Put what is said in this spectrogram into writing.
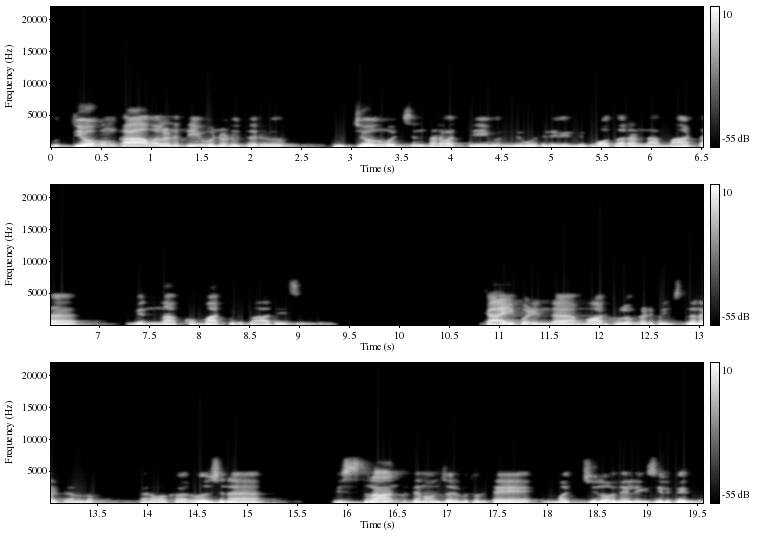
ఉద్యోగం కావాలని దేవుణ్ణి అడుగుతారు ఉద్యోగం వచ్చిన తర్వాత దేవుణ్ణి వదిలి వెళ్ళిపోతారన్న మాట విన్న కుమార్తెకి బాధేసింది. గాయపడిందా మార్పులోకి నడిపించిందా నాకు తెలదు కానీ ఒక రోజున విశ్రాంతి దినం జరుగుతుంటే మధ్యలోనే లెగిసి వెళ్ళిపోయింది.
